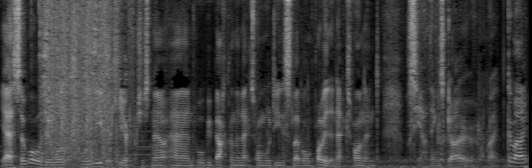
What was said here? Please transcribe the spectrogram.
Yeah, so what we'll do, we'll, we'll leave it here for just now, and we'll be back on the next one. We'll do this level, probably the next one, and we'll see how things go. Right, goodbye.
